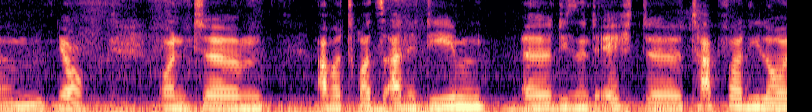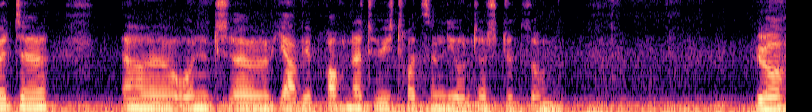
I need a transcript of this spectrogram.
Ähm, ja. Und, ähm, aber trotz alledem, äh, die sind echt äh, tapfer, die Leute. Äh, und äh, ja, wir brauchen natürlich trotzdem die Unterstützung. Ja,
